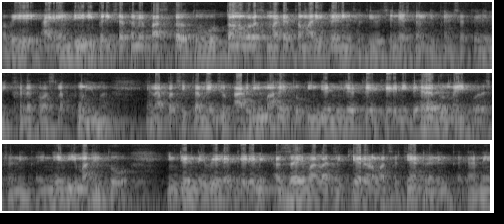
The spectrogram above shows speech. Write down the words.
હવે આ એનડીએની પરીક્ષા તમે પાસ કરો તો ત્રણ વર્ષ માટે તમારી ટ્રેનિંગ થતી હોય છે, નેશનલ ડિફેન્સ એકેડેમી ખડકવાસલા પુણેમાં. એના પછી તમે જો આર્મીમાં હોય તો ઇન્ડિયન મિલિટરી એકેડેમી, દહેરાદૂનમાં એક વર્ષ ટ્રેનિંગ થાય. નેવીમાં હોય તો ઇન્ડિયન નેવલ એકેડેમી અઝાઈમાલા જે કેરળમાં છે, ત્યાં ટ્રેનિંગ થાય. અને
